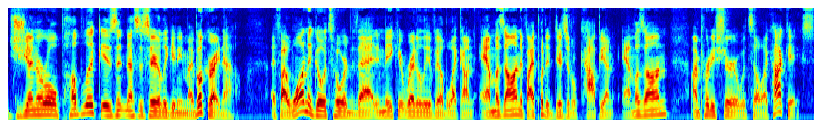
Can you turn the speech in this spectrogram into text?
general public isn't necessarily getting my book right now. If I want to go toward that and make it readily available, like on Amazon, if I put a digital copy on Amazon, I'm pretty sure it would sell like hotcakes.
